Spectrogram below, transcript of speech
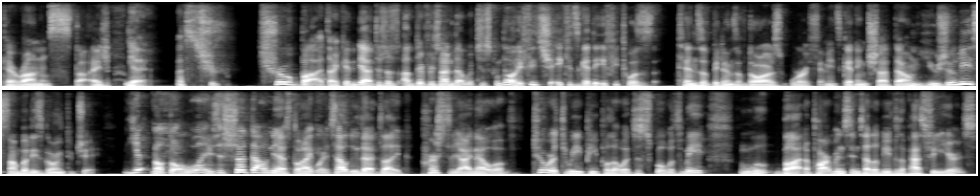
Theranos style. Yeah, that's true. True, but I can yeah. There's just a different side of that which is No, if it's if it's getting if it was tens of billions of dollars worth and it's getting shut down, usually somebody's going to jail. Yeah, Not well, always. Just shut down, yes. But I can tell you that, like, personally, I know of two or three people that went to school with me who bought apartments in Tel Aviv in the past few years.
